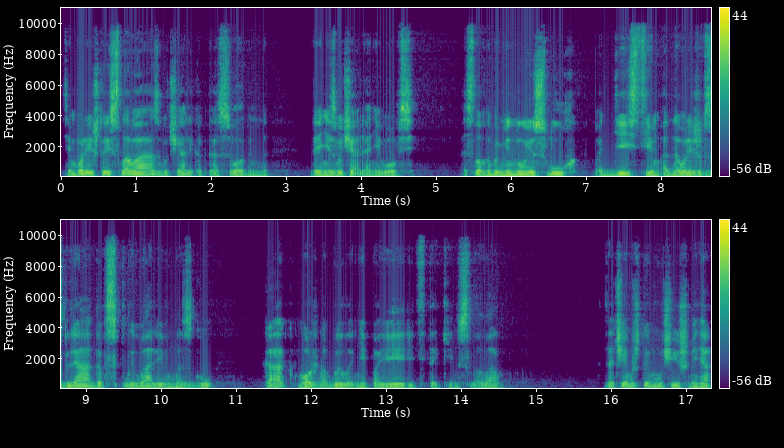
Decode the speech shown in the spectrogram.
Тем более, что и слова звучали как-то особенно. Да и не звучали они вовсе, а словно бы минуя слух, под действием одного лишь взгляда всплывали в мозгу. Как можно было не поверить таким словам? «Зачем же ты мучаешь меня?»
